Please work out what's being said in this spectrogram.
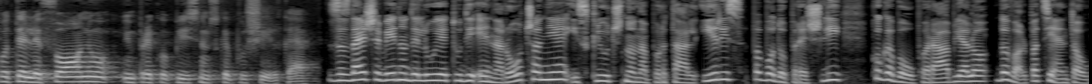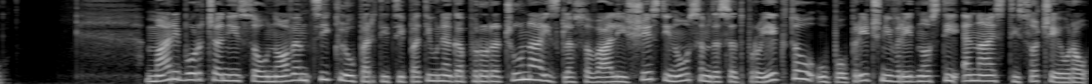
po telefonu in preko pisemske pošiljke. Za zdaj še vedno deluje tudi e-naročanje, izključno na portal Iris, pa bodo prešli, ko ga bo uporabljalo dovolj pacijentov. Mariborčani so v novem ciklu participativnega proračuna izglasovali 86 projektov v povprečni vrednosti 11 tisoč evrov.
